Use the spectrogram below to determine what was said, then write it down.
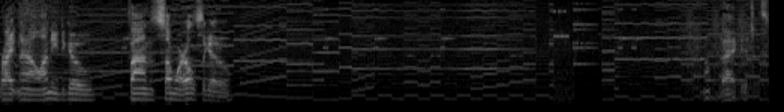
right now. I need to go find somewhere else to go. Back itches.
